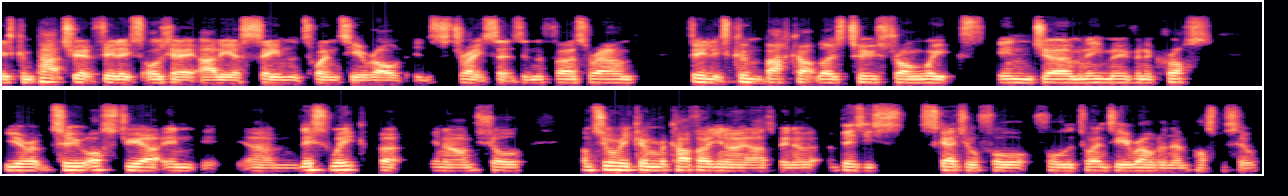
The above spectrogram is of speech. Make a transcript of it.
his compatriot Felix Auger Aliassime, the 20 year old, in straight sets in the first round. Felix couldn't back up those two strong weeks in Germany, moving across Europe to Austria in um, this week. But you know, I'm sure I'm sure he can recover. You know, it has been a, a busy schedule for for the 20 year old, and then Pospisil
